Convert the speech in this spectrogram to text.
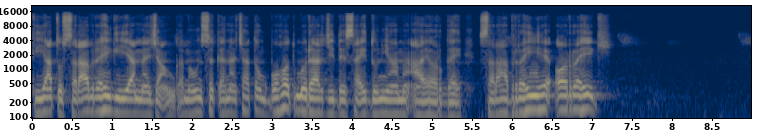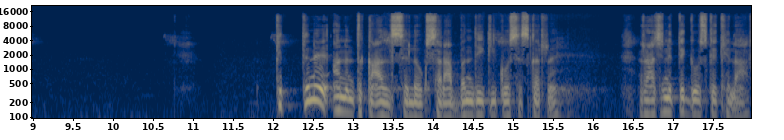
कि या तो शराब रहेगी या मैं जाऊँगा। मैं उनसे कहना चाहता हूँ, बहुत मुरारजी देसाई दुनिया में आए और गए। शराब रही है और रहेगी। कितने अनंत काल से लोग शराबबंदी की कोशिश कर रहे हैं। राजनीतिज्ञ उसके खिलाफ,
